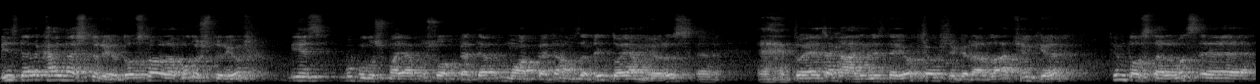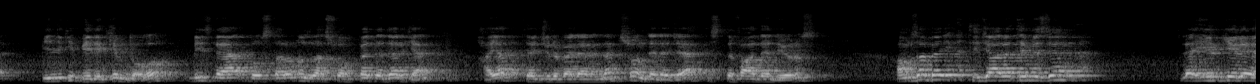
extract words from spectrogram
Bizleri kaynaştırıyor, dostlarla buluşturuyor. Biz bu buluşmaya, bu sohbete, bu muhabbete Hamza Bey doyamıyoruz. Evet. Eh, doyacak halimiz de yok çok şükür Allah'a. Çünkü tüm dostlarımız eh, bilgi birikim dolu. Biz de dostlarımızla sohbet ederken hayat tecrübelerinden son derece istifade ediyoruz. Hamza Bey ticaretimizin ile ilgili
